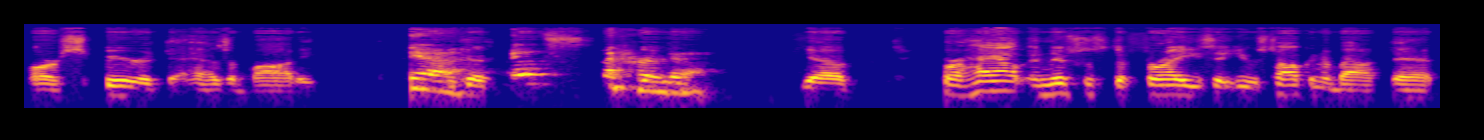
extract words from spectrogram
or a spirit that has a body. Yeah, Okay. that's, I've heard that. Yeah, perhaps, and this was the phrase that he was talking about. That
